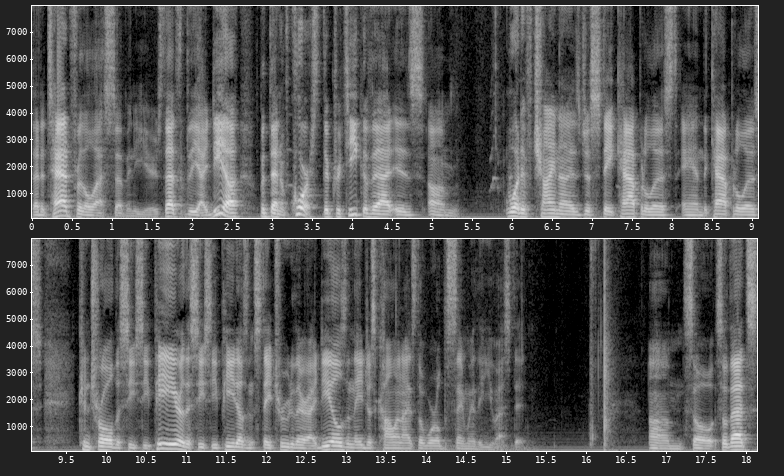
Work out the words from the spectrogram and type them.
that it's had for the last 70 years. That's the idea, but then of course the critique of that is. Um, what if China is just state capitalist and the capitalists control the CCP or the CCP doesn't stay true to their ideals and they just colonize the world the same way the US did. Um, so so that's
